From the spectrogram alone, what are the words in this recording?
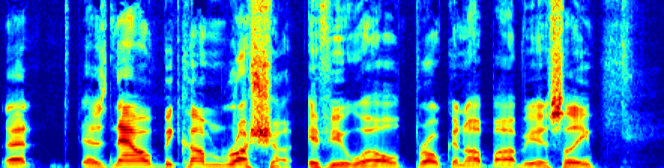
that has now become Russia, if you will, broken up, obviously.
